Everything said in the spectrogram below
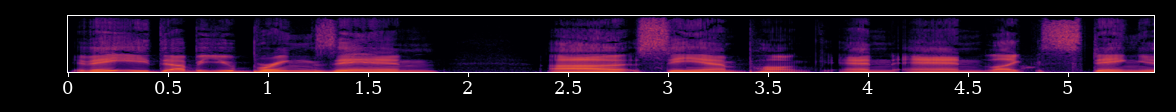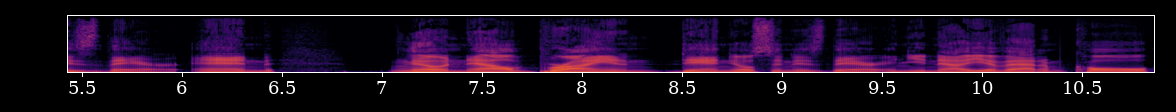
if AEW brings in uh, CM Punk and and like Sting is there, and you know now Bryan Danielson is there, and you now you have Adam Cole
